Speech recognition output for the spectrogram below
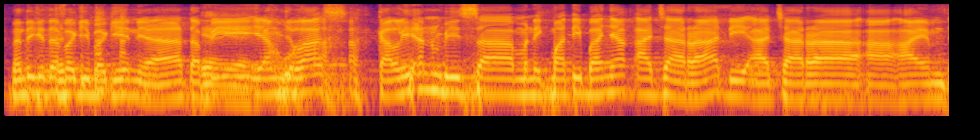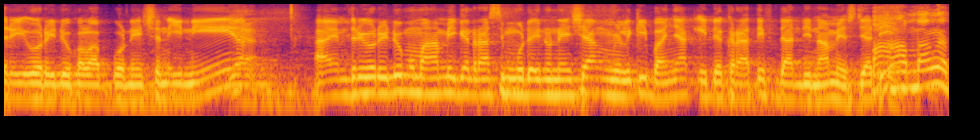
Nanti kita bagi-bagiin ya, tapi Iya, iya. yang jelas kalian bisa menikmati banyak acara di acara uh, AM3 Uridu Collaboration ini. Ya. AM3 Uridu memahami generasi muda Indonesia yang memiliki banyak ide kreatif dan dinamis. Jadi Paham banget.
